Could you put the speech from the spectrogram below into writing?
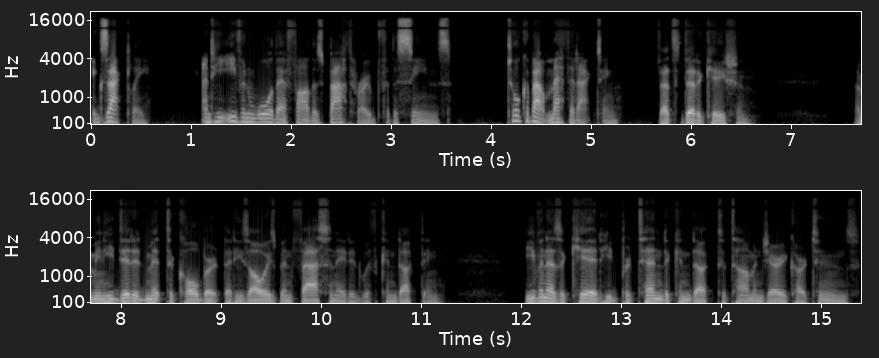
Exactly. And he even wore their father's bathrobe for the scenes. Talk about method acting. That's dedication. I mean, he did admit to Colbert that he's always been fascinated with conducting. Even as a kid, he'd pretend to conduct to Tom and Jerry cartoons.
